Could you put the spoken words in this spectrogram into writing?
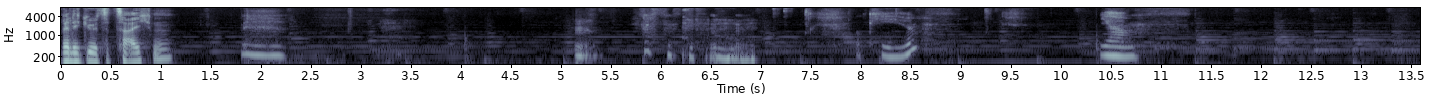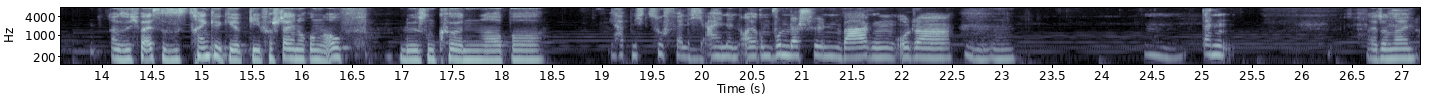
religiöse Zeichen. Mhm. Okay. Ja. Also ich weiß, dass es Tränke gibt, die Versteinerungen auflösen können, aber Ihr habt nicht zufällig einen in eurem wunderschönen Wagen oder. mm, Hm, dann, leider nein.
